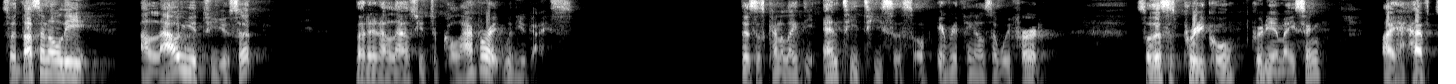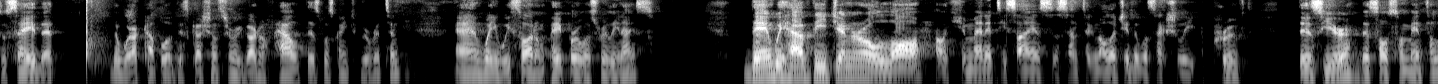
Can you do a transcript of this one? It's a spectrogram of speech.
So it doesn't only allow you to use it, but it allows you to collaborate with you guys. This is kind of like the antithesis of everything else that we've heard. So this is pretty cool, pretty amazing. I have to say that there were a couple of discussions in regard of how this was going to be written. And when we saw it on paper, it was really nice. Then we have the general law on humanity, sciences, and technology that was actually approved this year. This also meant a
